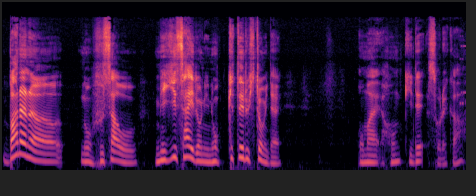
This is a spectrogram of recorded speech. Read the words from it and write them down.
バナナの房を右サイドに乗っけてる人みたい。お前本気でそれか？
